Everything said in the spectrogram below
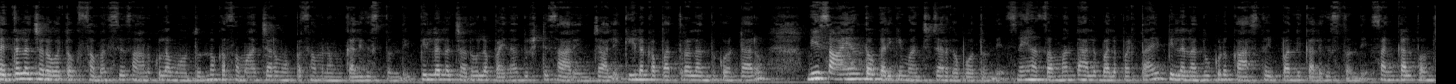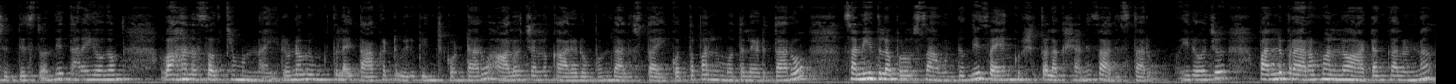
పెద్దల చొరవతో ఒక సమస్య సానుకూలమవుతుంది. ఒక సమాచారం ఉపశమనం కలిగిస్తుంది. పిల్లల చదువులపైన దృష్టి సారించాలి. కీలక పత్రాలు అందుకుంటారు. మీ సాయంతో ఒకరికి మంచి జరగబోతుంది. స్నేహ సంబంధాలు బలపడతాయి. పిల్లల దూకుడు కాస్త ఇబ్బంది కలిగిస్తుంది. సంకల్పం సిద్ధిస్తుంది. ధనయోగం వాహన సౌఖ్యం ఉన్నాయి. రుణ విముక్తులై తాకట్టు విడిపించుకుంటారు. ఆలోచనలు కార్యరూపం దాలుస్తాయి. కొత్త పనులు మొదలెడతారు. సన్నిహితుల ప్రోత్సాహం ఉంటుంది. స్వయం కృషితో లక్ష్యాన్ని సాధిస్తారు. ఈరోజు పనులు ప్రారంభంలో ఆటంకాలున్నా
